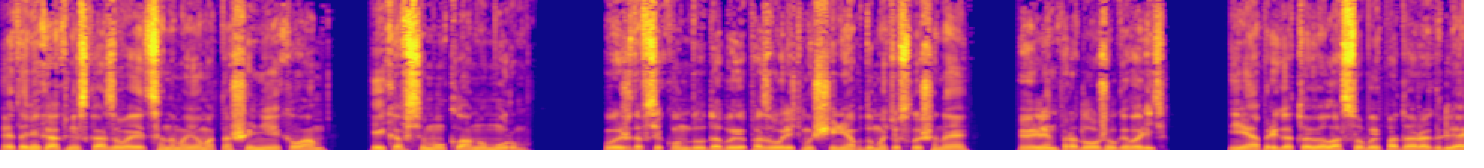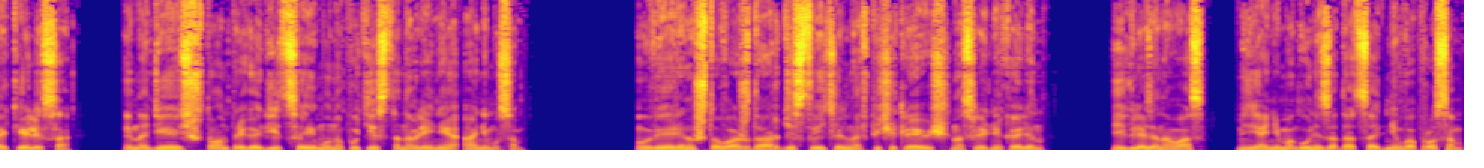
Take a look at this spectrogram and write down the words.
это никак не сказывается на моем отношении к вам и ко всему клану Мурум. Выждав секунду, дабы позволить мужчине обдумать услышанное, Эллен продолжил говорить. «Я приготовил особый подарок для Акелиса и надеюсь, что он пригодится ему на пути становления анимусом. Уверен, что ваш дар действительно впечатляющий, наследник Эллен. И, глядя на вас, я не могу не задаться одним вопросом,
